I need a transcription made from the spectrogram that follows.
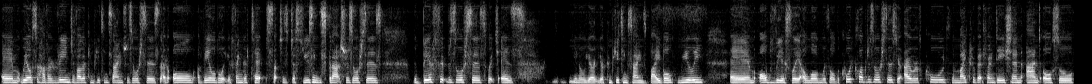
Um, we also have a range of other computing science resources that are all available at your fingertips, such as just using the Scratch resources, the Barefoot resources, which is you know, your, your computing science Bible, really. Um, obviously, along with all the Code Club resources, your Hour of Code, the Microbit Foundation, and also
